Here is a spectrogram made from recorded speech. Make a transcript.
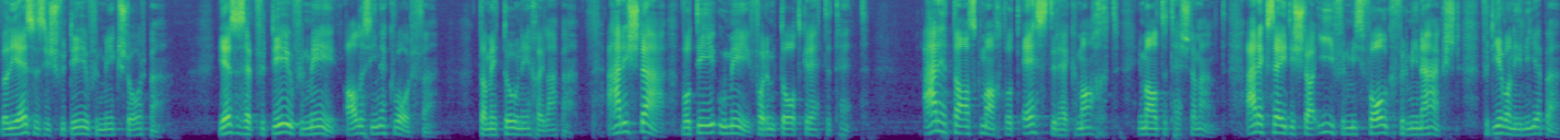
Weil Jesus ist für dich und für mich gestorben. Jesus hat für dich und für mich alles hineingeworfen, damit du und ich leben können. Er ist der, der dich und mich vor dem Tod gerettet hat. Er hat das gemacht, was Esther hat gemacht im Alten Testament. Er hat gesagt, ich stehe ein für mein Volk, für mein Nächsten, für die, die ich liebe.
